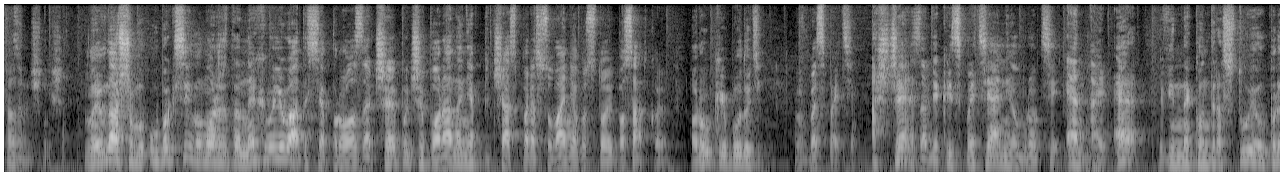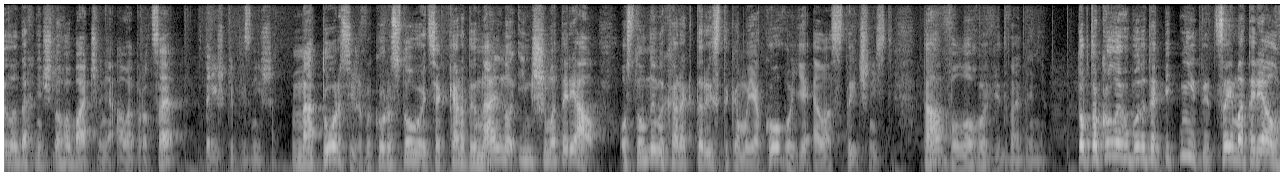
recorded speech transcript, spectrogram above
та зручніше. Ну і в нашому убоксі ви можете не хвилюватися про зачепи чи поранення під час пересування густою посадкою. Руки будуть в безпеці. А ще завдяки спеціальній обробці NIR він не контрастує у приладах нічного бачення, але про це трішки пізніше. На торсі ж використовується кардинально інший матеріал, основними характеристиками якого є еластичність та вологовідведення. Тобто, коли ви будете пітніти, цей матеріал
